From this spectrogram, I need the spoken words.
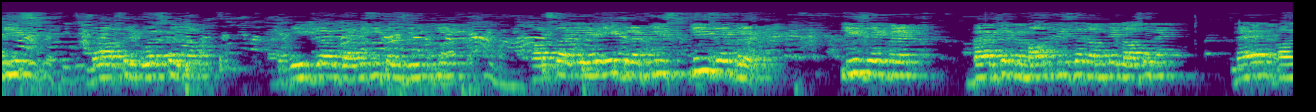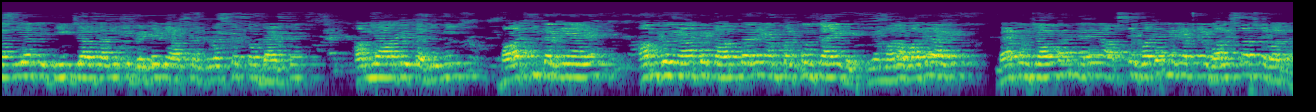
प्लीज़ मैं आपसे रिक्वेस्ट करता हूँ अदीब जानी की तंजीम की खासा ये है एक मिनट प्लीज़ प्लीज़ एक मिनट प्लीज़ एक मिनट बैठ के मेहमान की इज़्ज़त हम लाजम है मैं बाशिया के दीप जानी के बेटे के आपसे रिक्वेस्ट करता हूँ बैठ के हम यहाँ पे तलीमी बात ही करने आए हैं हम जो यहाँ पे काम कर रहे हैं, हम तक पहुंचाएँगे। ये हमारा वादा है। मैं पहुंचाऊँगा, मेरे आपसे वादा मेरे अपने वालिद साहब से वादा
